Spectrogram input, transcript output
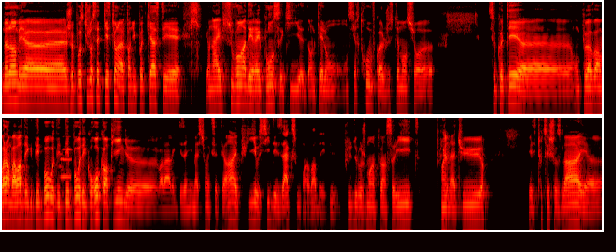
Non, non, mais je pose toujours cette question à la fin du podcast et, on arrive souvent à des réponses qui, dans lesquelles on, on s'y retrouve, quoi, justement sur ce côté, euh, on peut avoir, voilà, on va avoir des, beaux, des, beaux, des gros campings, euh, voilà, avec des animations, etc. Et puis aussi des axes où on va avoir des, plus de logements un peu insolites, plus de nature, et toutes ces choses-là. Et, euh,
